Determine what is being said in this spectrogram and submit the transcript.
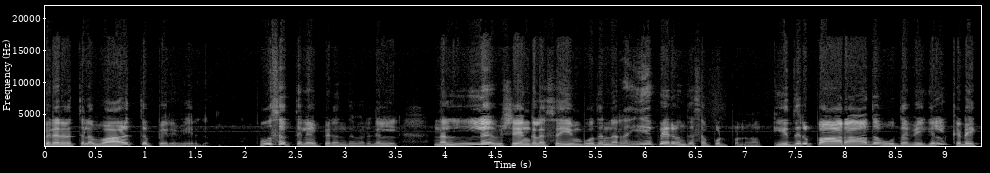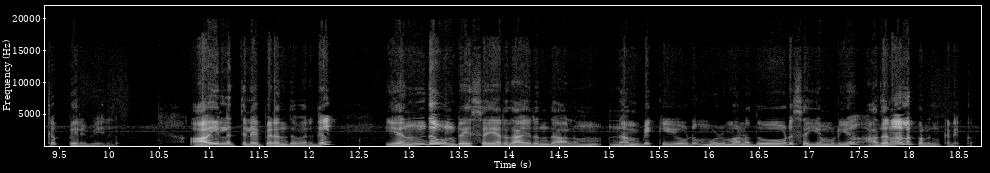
பிறரிடத்தில் வாழ்த்து பெறுவீர்கள். பூசத்திலே பிறந்தவர்கள் நல்ல விஷயங்களை செய்யும்போது நிறைய பேர் வந்து சப்போர்ட் பண்ணுவாங்க. எதிர்பாராத உதவிகள் கிடைக்க பெறுவீர்கள். ஆயிலத்திலே பிறந்தவர்கள் எந்த ஒன்றை செய்கிறதா இருந்தாலும் நம்பிக்கையோடு முழு மனதோடு செய்ய முடியும். அதனால் பலன் கிடைக்கும்.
